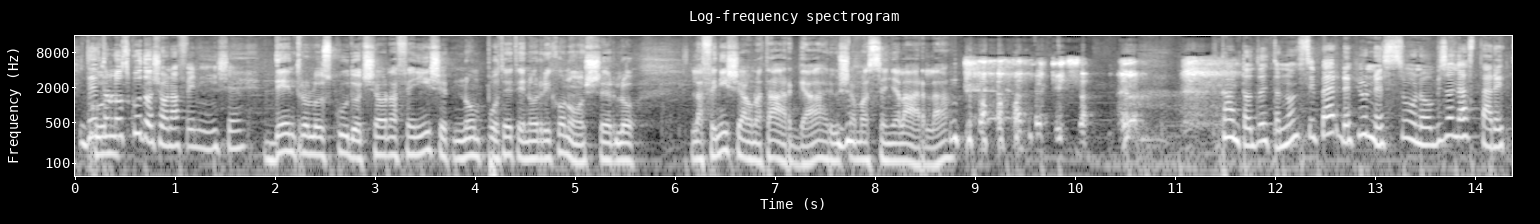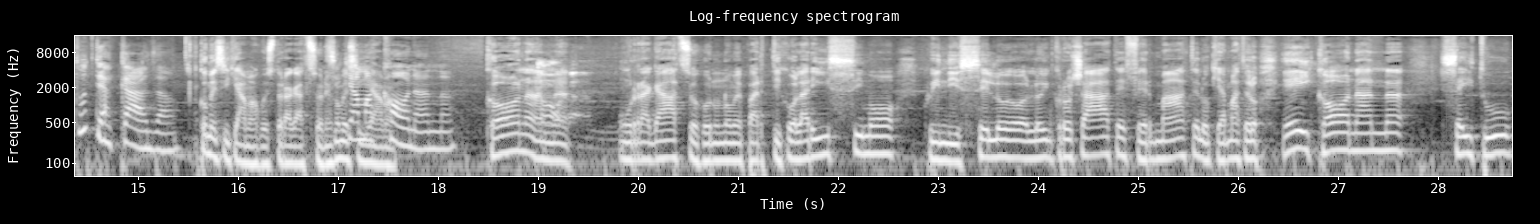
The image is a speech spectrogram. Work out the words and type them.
Dentro con- lo scudo c'è una fenice. Dentro lo scudo c'è una fenice, non potete non riconoscerlo. La fenice ha una targa, riusciamo a segnalarla? Chissà. Tanto ho detto, non si perde più nessuno, bisogna stare tutti a casa. Come si chiama questo ragazzone? Si Come chiama, si chiama? Conan. Conan, Conan. Un ragazzo con un nome particolarissimo, quindi se lo, lo incrociate, fermatelo, chiamatelo Ehi Conan, sei tu?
